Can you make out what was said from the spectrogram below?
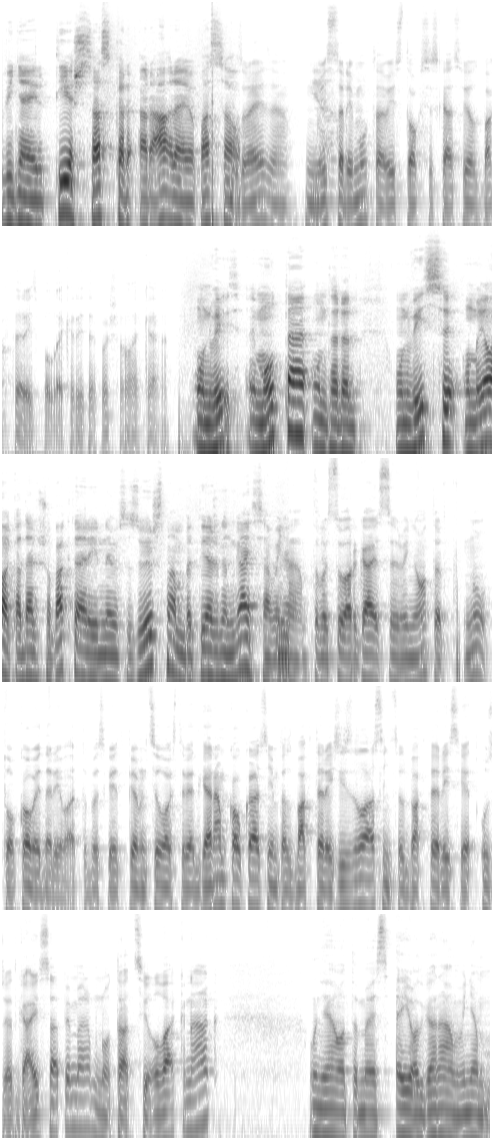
viņai ir tieši saskara ar ārējo pasauli. Uzreiz, jā. Un viss arī mutē, visas toksiskās vielas, baktērijas paliek arī tajā pašā laikā. jā. Un viss mutē, un, tad, un, visi, un lielākā daļa šo baktēriju nevis uz virsmām, bet tieši gan gaisā. Viņa. Jā, tāpēc tu ar gaisu viņu otrīt, nu, to covid arī var. Tāpēc, ka, piemēram, cilvēks tev iet garām kaut kāds, viņam tas baktērijas izdalās, viņas tas baktērijas iet uziet gaisā, piemēram, no tā cilvēka nāk. Un, jā, un tad mēs ejot garām, viņam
